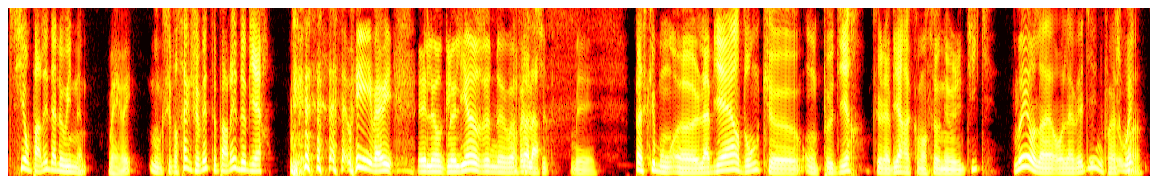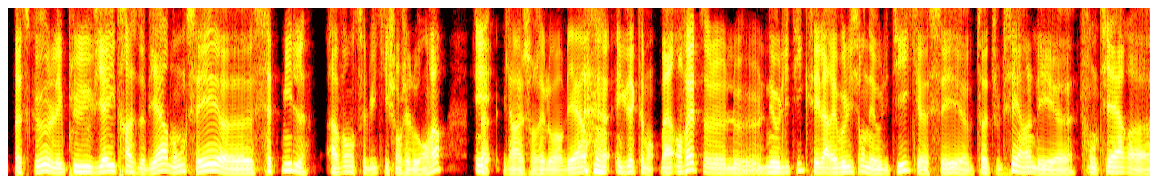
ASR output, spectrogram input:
si on parlait d'Halloween. Mais oui. Donc c'est pour ça que je vais te parler de bière. oui, bah oui. Et donc le lien, je ne vois pas Voilà. tout de suite. Mais Parce que bon, euh, la bière, donc, euh, on peut dire que la bière a commencé au néolithique. oui, on on l'avait dit une fois, je Oui, crois. parce que les plus vieilles traces de bière, donc, c'est euh, 7000 avant celui qui changeait l'eau en vin. Et Ah, il aura changé l'eau en bière. exactement. Bah, en fait, euh, le néolithique, c'est la révolution néolithique. C'est, euh, toi, tu le sais, hein, les euh, frontières euh,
